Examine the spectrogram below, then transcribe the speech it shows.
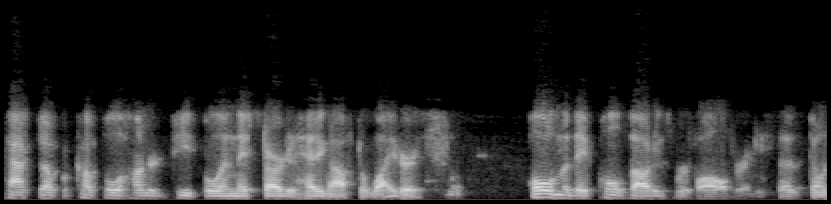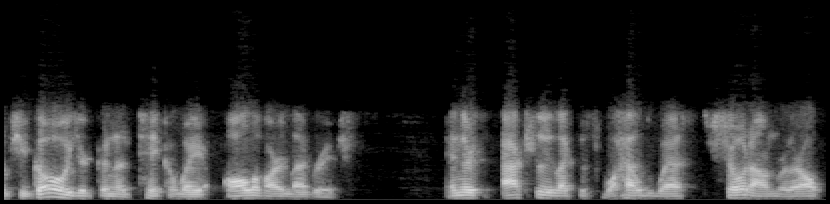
packed up a couple of hundred people and they started heading off to White Earth. Hole in the Day pulls out his revolver and he says, Don't you go, you're going to take away all of our leverage. And there's actually like this Wild West showdown where they're all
